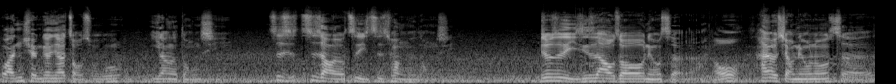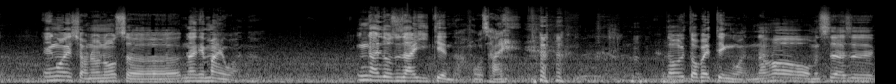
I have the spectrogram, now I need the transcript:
完全跟人家走出一样的东西，至至少有自己自创的东西。就是已经是澳洲牛舌了哦，oh. 还有小牛牛舌，因为小牛牛舌那天卖完了，应该都是在一店的，我猜，都都被订完。然后我们吃的是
